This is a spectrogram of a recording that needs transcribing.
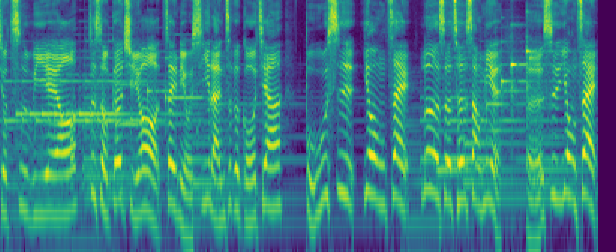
就刺猬哦，这首歌曲哦，在纽西兰这个国家不是用在垃圾车上面，而是用在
